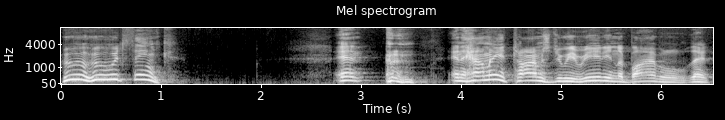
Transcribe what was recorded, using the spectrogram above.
Who, who would think? And, and how many times do we read in the Bible that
